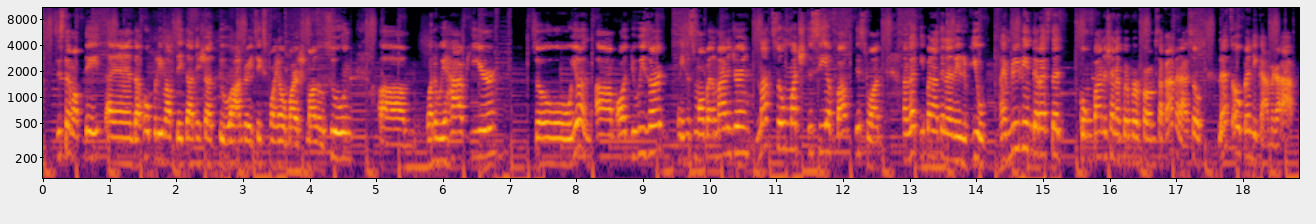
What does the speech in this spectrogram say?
System Update, and uh, hopefully ma-update siya to Android 6.0 Marshmallow soon. Um, what do we have here? So, yun, um, Audio Wizard, Asus Mobile Manager, not so much to see about this one hanggat di pa natin na-review. I'm really interested kung paano siya nagpe-perform sa camera. So, let's open the camera app.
